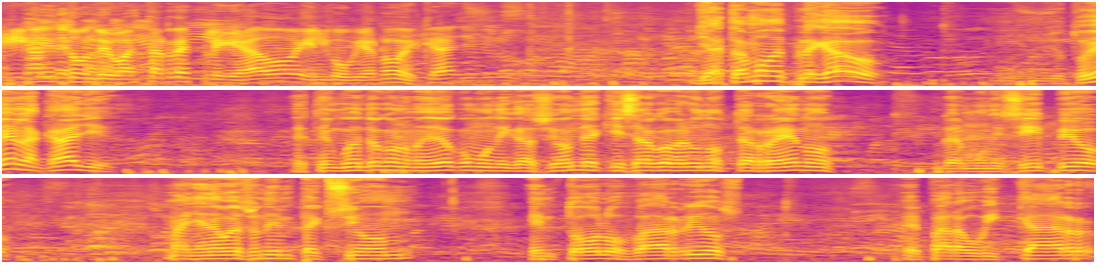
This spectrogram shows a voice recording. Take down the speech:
¿Es donde va a estar desplegado el gobierno de calle? Ya estamos desplegados. Yo estoy en la calle. Este encuentro con los medios de comunicación, de aquí salgo a ver unos terrenos del municipio. Mañana voy a hacer una inspección en todos los barrios eh, para ubicar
